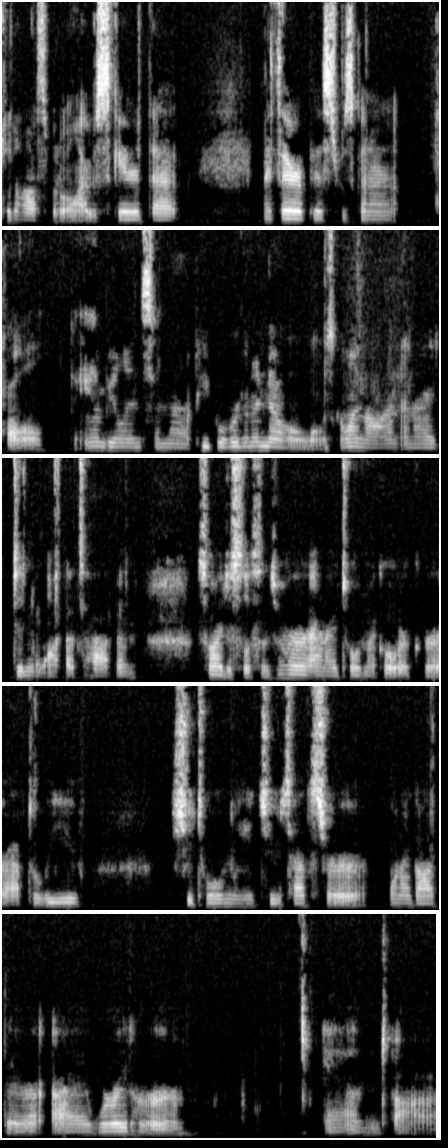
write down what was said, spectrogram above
to the hospital. I was scared that my therapist was going to call the ambulance and that people were gonna know what was going on, and I didn't want that to happen. So I just listened to her and I told my coworker I have to leave. She told me to text her when I got there. I worried her and uh,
